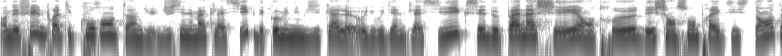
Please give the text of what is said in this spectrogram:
En effet, une pratique courante hein, du, cinéma classique, des comédies musicales hollywoodiennes classiques, c'est de panacher entre des chansons préexistantes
